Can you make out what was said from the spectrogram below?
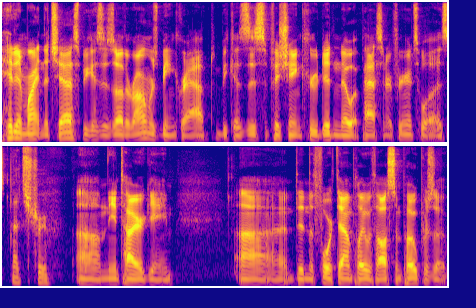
It hit him right in the chest because his other arm was being grabbed because this officiating crew didn't know what pass interference was That's true. um, the entire game. Uh, then the fourth down play with Austin Pope was a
